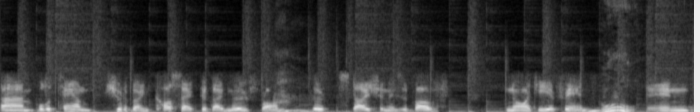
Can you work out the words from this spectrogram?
Um, well, the town should have been Cossack that they moved from. The station is above 90 FM. Ooh. And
